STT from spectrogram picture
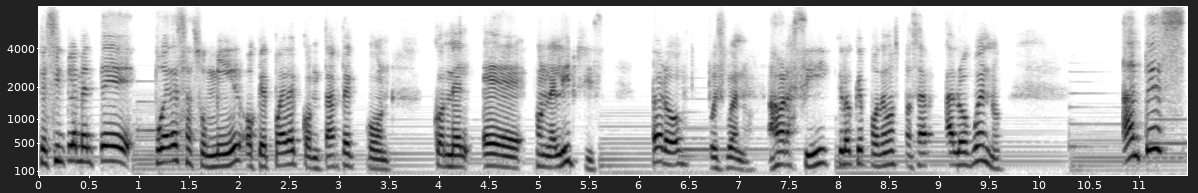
que simplemente puedes asumir o que puede contarte con, con, el, eh, con la elipsis. Pero, pues bueno, ahora sí, creo que podemos pasar a lo bueno. Antes,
